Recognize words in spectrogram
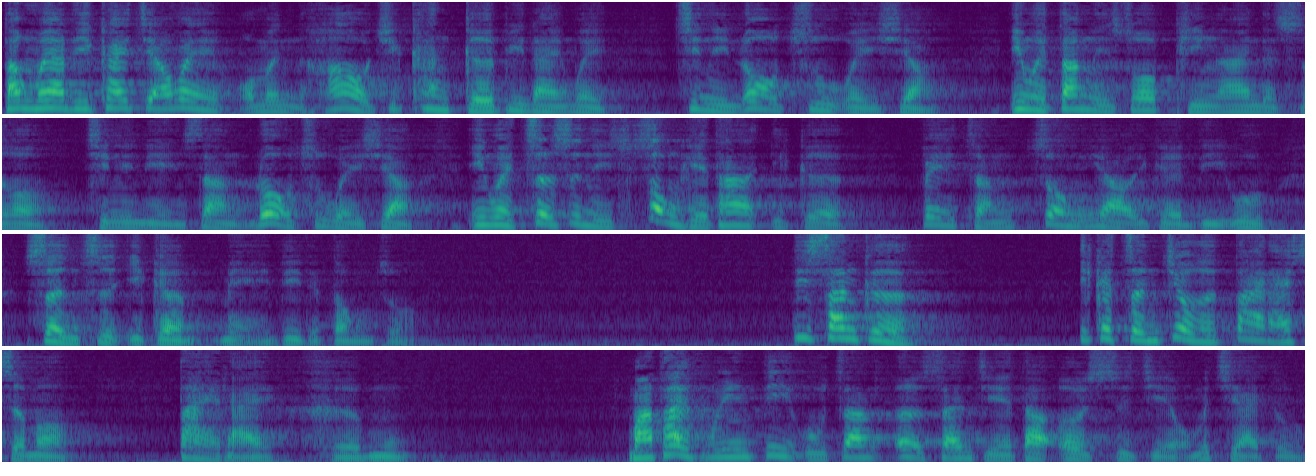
当我们要离开教会，我们好好去看隔壁那一位，请你露出微笑，因为当你说平安的时候，请你脸上露出微笑，因为这是你送给他一个非常重要一个礼物。”甚至一个美丽的动作。第三个，一个拯救者带来什么？带来和睦。马太福音第五章二三节到二四节，我们一起来读。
